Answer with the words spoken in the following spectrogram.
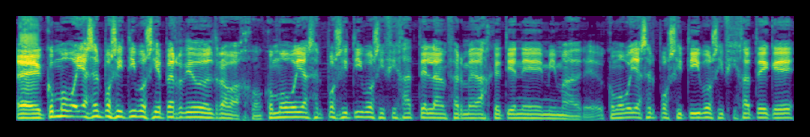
eh, ¿cómo voy a ser positivo si he perdido el trabajo? ¿Cómo voy a ser positivo si fíjate la enfermedad que tiene mi madre? ¿Cómo voy a ser positivo si fíjate que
